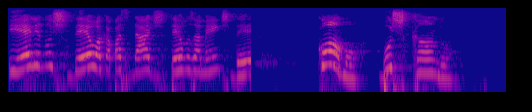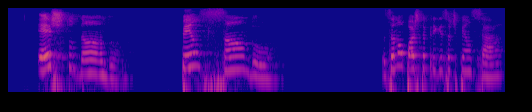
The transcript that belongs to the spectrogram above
E ele nos deu a capacidade de termos a mente dele. Como? Buscando, estudando, pensando. Você não pode ter preguiça de pensar.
